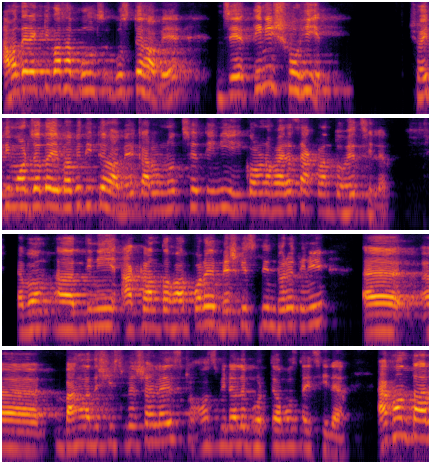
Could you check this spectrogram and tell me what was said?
আমাদের একটি কথা বুঝতে হবে যে তিনি শহীদ। শহীদ মর্যাদা এভাবে দিতে হবে, কারণ হচ্ছে তিনি করোনা ভাইরাসে আক্রান্ত হয়েছিলেন। এবং তিনি আক্রান্ত হওয়ার পরে বেশ কিছুদিন ধরে তিনি বাংলাদেশ স্পেশালাইজড হসপিটালে ভর্তি অবস্থায় ছিলেন। এখন তার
